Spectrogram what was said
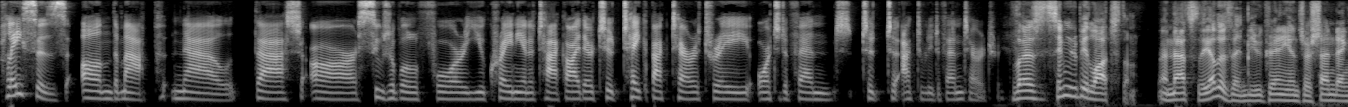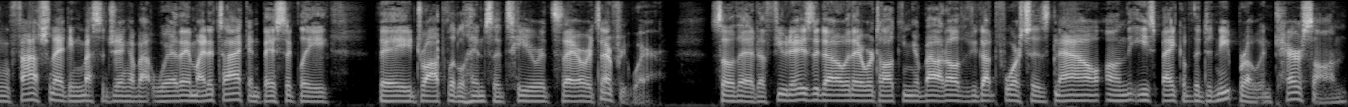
places on the map now that are suitable for Ukrainian attack, either to take back territory or to defend, to, to actively defend territory? There seem to be lots of them. And that's the other thing. The Ukrainians are sending fascinating messaging about where they might attack. And basically, they drop little hints it's here, it's there, it's everywhere. So that a few days ago, they were talking about, oh, you've got forces now on the east bank of the Dnipro in Kherson.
